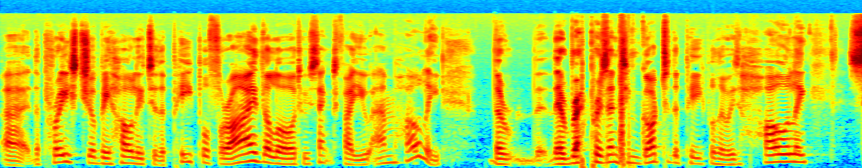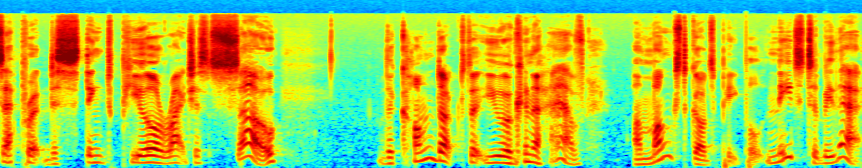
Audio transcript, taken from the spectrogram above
Uh, the priest shall be holy to the people, for I, the Lord who sanctify you, am holy. They're, they're representing God to the people who is holy, separate, distinct, pure, righteous. So, the conduct that you are going to have amongst God's people needs to be that.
